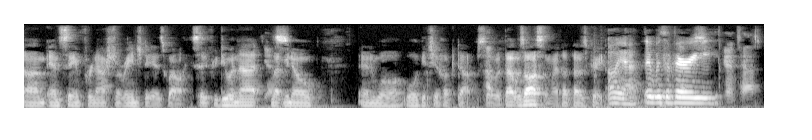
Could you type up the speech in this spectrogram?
um, and same for National Range Day as well. He said, if you're doing that, Yes. let me know. And we'll we'll get you hooked up. So that was awesome. I thought that was great. Oh yeah, it was a very fantastic.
